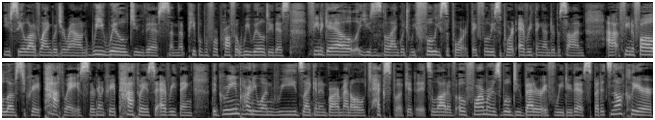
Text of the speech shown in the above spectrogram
you see a lot of language around "we will do this" and the people before profit, "we will do this." Fine Gael uses the language "we fully support." They fully support everything under the sun. Uh, Fianna Fáil loves to create pathways. They're going to create pathways to everything. The Green Party one reads like an environmental textbook. It, it's a lot of, oh, farmers will do better if we do this. But it's not clear,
